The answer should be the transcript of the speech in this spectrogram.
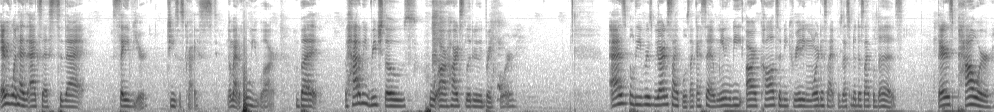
Everyone has access to that Savior, Jesus Christ, no matter who you are. But how do we reach those who our hearts literally break for? As believers, we are disciples, like I said, meaning we are called to be creating more disciples. That's what a disciple does. There's power,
